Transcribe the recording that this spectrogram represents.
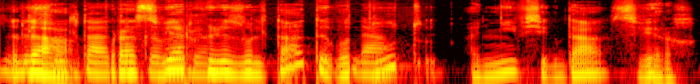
результаты. Да, про сверхрезультаты. Вот да. тут они всегда сверх.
